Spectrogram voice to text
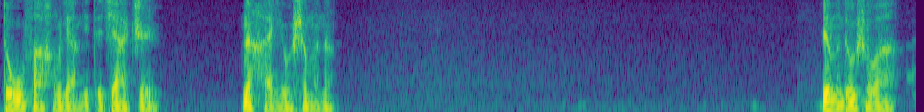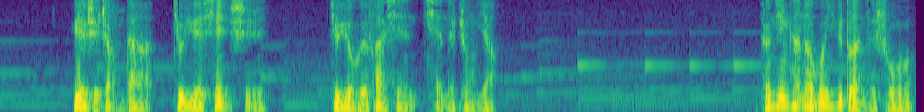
都无法衡量你的价值，那还有什么呢？人们都说啊，越是长大就越现实，就越会发现钱的重要。曾经看到过一个段子说，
